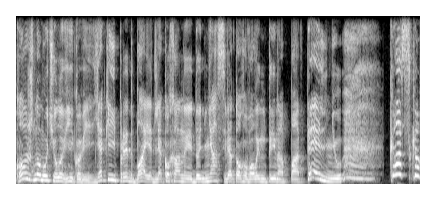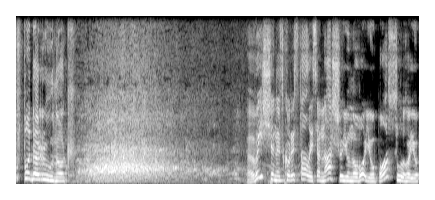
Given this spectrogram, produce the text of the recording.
Кожному чоловікові, який придбає для коханої до Дня Святого Валентина пательню, казка в подарунок. Ви ще не скористалися нашою новою послугою,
